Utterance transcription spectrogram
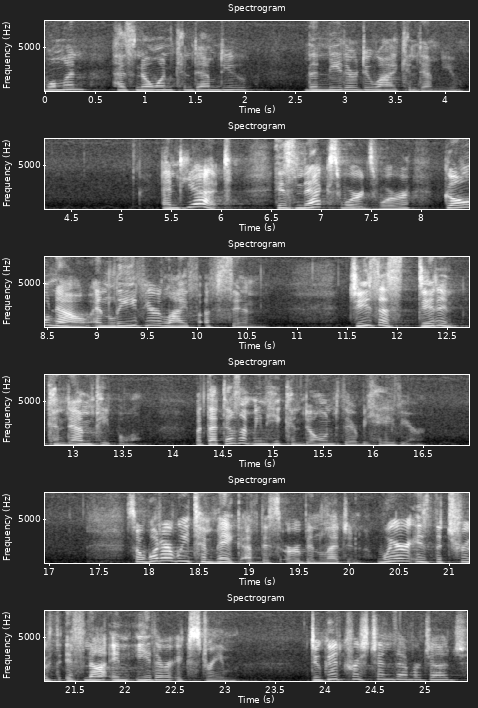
Woman, has no one condemned you? Then neither do I condemn you. And yet, his next words were, Go now and leave your life of sin. Jesus didn't condemn people, but that doesn't mean he condoned their behavior. So, what are we to make of this urban legend? Where is the truth, if not in either extreme? Do good Christians ever judge?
